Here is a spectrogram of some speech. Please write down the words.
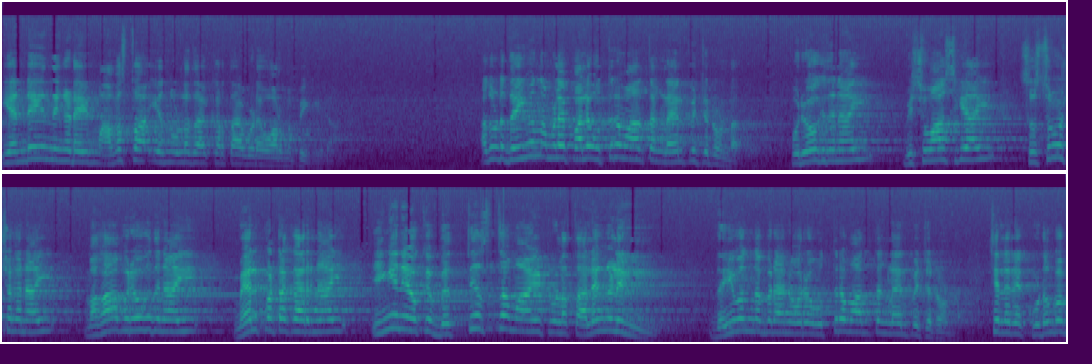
എന്റെയും നിങ്ങളുടെയും അവസ്ഥ എന്നുള്ളത് കർത്താവ് ഇവിടെ ഓർമ്മിപ്പിക്കുക. അതുകൊണ്ട് ദൈവം നമ്മളെ പല ഉത്തരവാദിത്തങ്ങൾ ഏൽപ്പിച്ചിട്ടുണ്ട്. പുരോഹിതനായി വിശ്വാസിയായി ശുശ്രൂഷകനായി മഹാപുരോഹിതനായി മേൽപ്പട്ടക്കാരനായി ഇങ്ങനെയൊക്കെ വ്യത്യസ്തമായിട്ടുള്ള തലങ്ങളിൽ ദൈവം തമ്പുരാൻ ഓരോ ഉത്തരവാദിത്തങ്ങൾ ഏൽപ്പിച്ചിട്ടുണ്ട്. ചിലരെ കുടുംബം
